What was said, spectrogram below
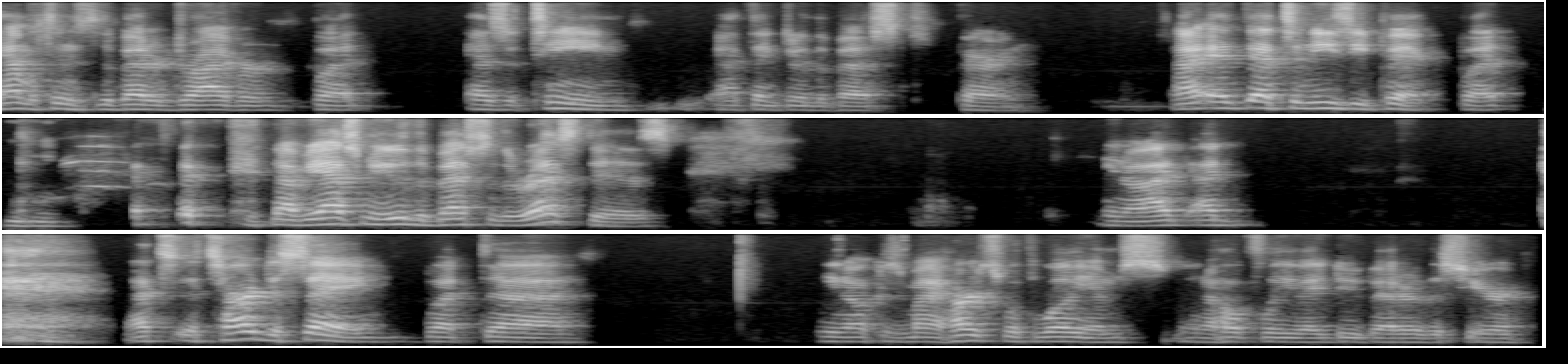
Hamilton's the better driver, but as a team, I think they're the best pairing. I, that's an easy pick, but mm-hmm. now if you ask me who the best of the rest is, you know, I, I that's it's hard to say, but uh, you know, because my heart's with Williams, and hopefully they do better this year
